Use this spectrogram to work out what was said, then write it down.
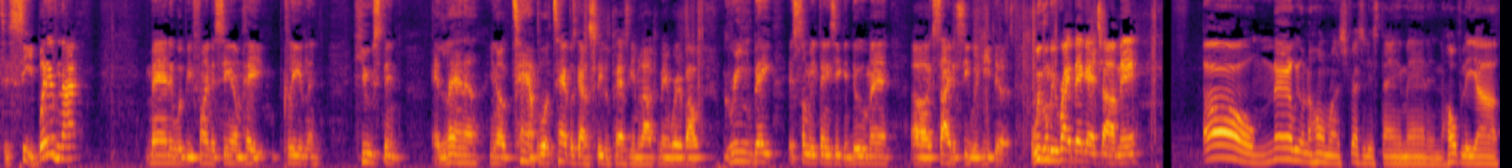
to see. But if not, man, it would be fun to see him. Hey, Cleveland, Houston, Atlanta, you know, Tampa. Tampa's got a sleeper pass game a lot of people ain't worried about. Green Bay, there's so many things he can do, man. Uh, excited to see what he does. We're gonna be right back at y'all, man. Oh man, we on the home run stretch of this thing, man, and hopefully y'all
